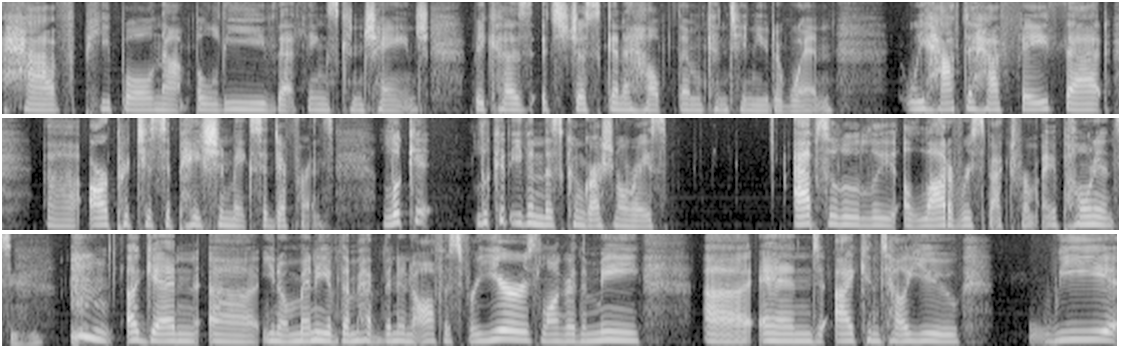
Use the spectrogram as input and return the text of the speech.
have people not believe that things can change because it's just going to help them continue to win. We have to have faith that uh, our participation makes a difference. Look at look at even this congressional race. Absolutely, a lot of respect for my opponents. Mm-hmm. Again, uh, you know, many of them have been in office for years, longer than me, uh, and I can tell you, we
